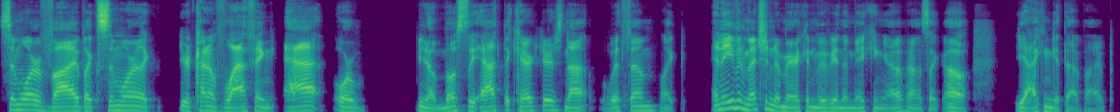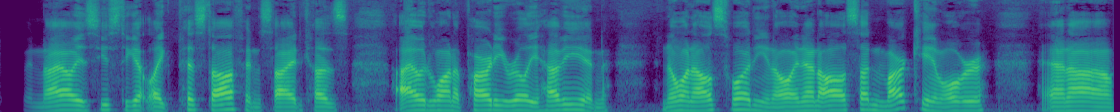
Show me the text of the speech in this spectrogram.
similar vibe, like similar, like you're kind of laughing at or you know mostly at the characters, not with them. Like, and they even mentioned American movie in the making of, and I was like, oh yeah, I can get that vibe. And I always used to get like pissed off inside because I would want to party really heavy and no one else would, you know. And then all of a sudden, Mark came over, and uh,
